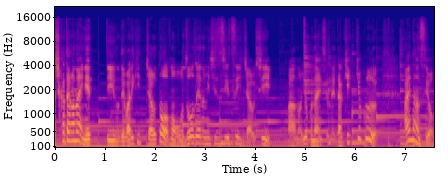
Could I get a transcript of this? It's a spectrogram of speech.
仕方がないねっていうので割り切っちゃうと、もう増税の道筋ついちゃうし、あの、良くないんですよね。だから結局、あれなんですよ。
